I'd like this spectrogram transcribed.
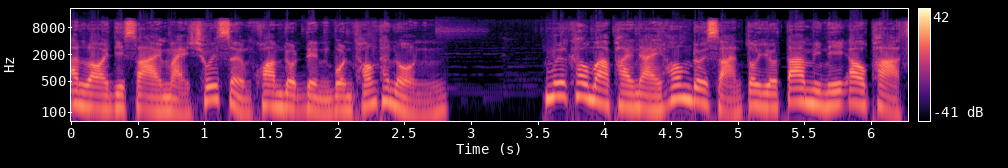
อลลอยดีไซน์ใหม่ช่วยเสริมความโดดเด่นบนท้องถนน เมื่อเข้ามาภายในห้องโดยสารโตโยต้ามินิอัลพาร์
